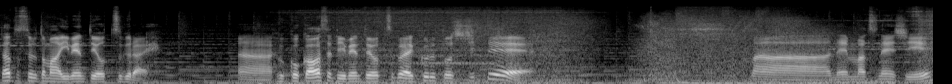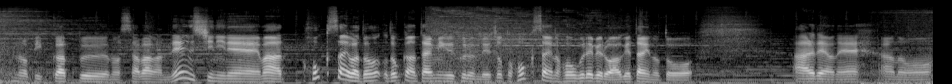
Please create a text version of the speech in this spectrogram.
だとするとまあイベント4つぐらい。あ復刻合わせてイベント4つぐらい来るとしてまあ年末年始のピックアップのサバが年始にねまあ北斎はどどっかのタイミングで来るんでちょっと北斎の宝具レベルを上げたいのとあれだよねあの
